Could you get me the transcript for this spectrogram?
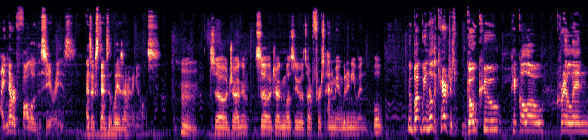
I never followed the series as extensively as everything else. Hmm. So Dragon, so Dragon Ball Z was our first anime, and we didn't even. Well, But we know the characters: Goku, Piccolo, Krillin,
